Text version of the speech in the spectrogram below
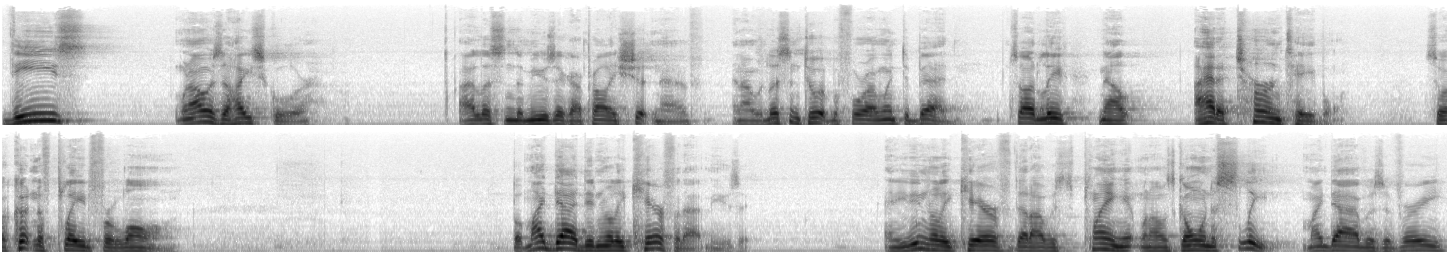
These, when I was a high schooler, I listened to music I probably shouldn't have, and I would listen to it before I went to bed. So I'd leave. Now, I had a turntable, so I couldn't have played for long. But my dad didn't really care for that music. And he didn't really care that I was playing it when I was going to sleep. My dad was a very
